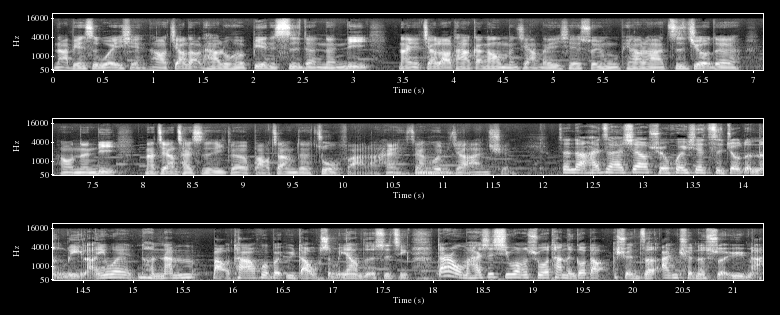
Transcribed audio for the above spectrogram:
哪边是危险，好，教导他如何辨识的能力。那也教导他刚刚我们讲的一些水母漂啦、自救的好能力。那这样才是一个保障的做法啦，嘿，这样会比较。比较安全，真的，孩子还是要学会一些自救的能力啦，因为很难保他会不会遇到什么样子的事情。当然，我们还是希望说他能够到选择安全的水域嘛。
